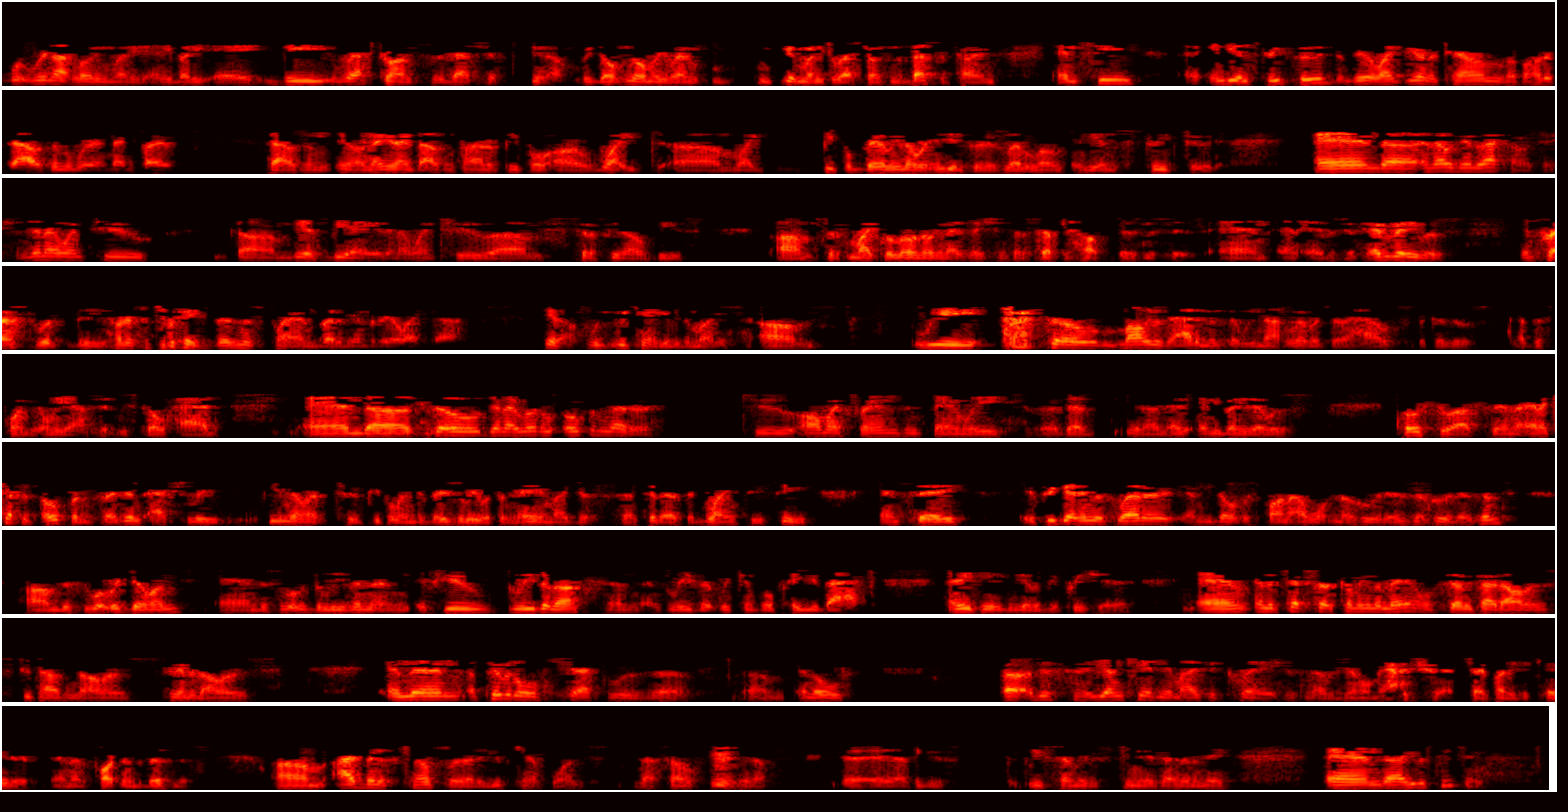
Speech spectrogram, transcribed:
we're not loaning money to anybody. A, B, restaurants. That's just you know, we don't normally run, give money to restaurants in the best of times. And C, uh, Indian street food. They're like you're in a town of a hundred thousand where ninety five thousand, you know, ninety nine thousand five hundred people are white. Um, like people barely know where Indian food is, let alone Indian street food. And uh, and that was the end of that conversation. Then I went to um, the SBA. Then I went to um, sort of you know these um, sort of micro loan organizations that are set up to help businesses. And and it was just everybody was impressed with the 150 page business plan, but at the end of the day, like that, you know, we we can't give you the money. Um, we so Molly was adamant that we not leverage our house because it was at this point the only asset we still had. And uh, so then I wrote an open letter to all my friends and family uh, that you know anybody that was close to us, and, and I kept it open, so I didn't actually email it to people individually with a name. I just sent it as a blank CC and say, if you're getting this letter and you don't respond, I won't know who it is or who it isn't. Um, this is what we're doing, and this is what we believe in. And if you believe in us and, and believe that we can, we'll pay you back. Anything you can give would be appreciated. And and the checks started coming in the mail: seventy-five dollars, two thousand dollars, three hundred dollars, and then a pivotal check was uh, um, an old uh, this uh, young kid named Isaac Clay, who's now the general manager at Chai Pani Decatur and a partner in the business. Um, I'd been his counselor at a youth camp once. That sounds, Hmm. you know, uh, I think he's at least 10, maybe 15 years younger than me. And uh, he was teaching,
